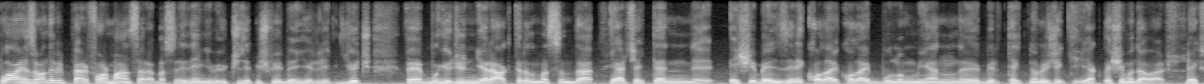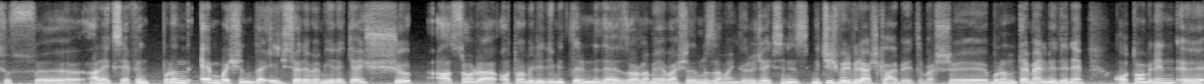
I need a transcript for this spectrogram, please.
Bu aynı zamanda bir performans arabası. Dediğim gibi 371 beygirlik güç ve bu gücün yere aktarılmasında gerçekten e, eşi benzeri kolay kolay bulunmayan e, bir teknolojik yaklaşımı da var Lexus e, RX-F'in. Bunun en başında ilk söylemem gereken şu, az sonra otomobil limitlerini de zorlamaya başladığımız zaman göreceksiniz müthiş bir viraj kabiliyeti var. E, Bunun temel nedeni otomobilin e,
